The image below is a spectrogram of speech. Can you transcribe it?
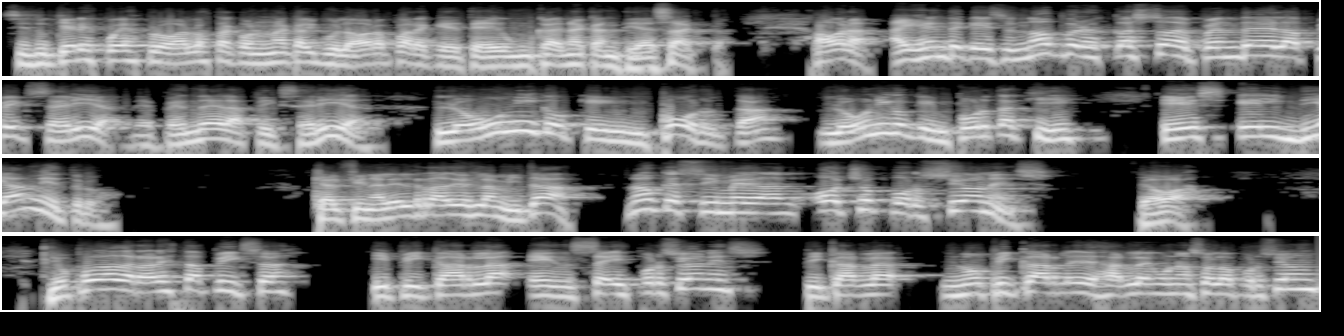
Si tú quieres, puedes probarlo hasta con una calculadora para que te dé una cantidad exacta. Ahora, hay gente que dice, no, pero es que esto depende de la pizzería. Depende de la pizzería. Lo único que importa, lo único que importa aquí es el diámetro, que al final el radio es la mitad. No, que si me dan 8 porciones, ya va. Yo puedo agarrar esta pizza y picarla en 6 porciones, picarla, no picarla y dejarla en una sola porción,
